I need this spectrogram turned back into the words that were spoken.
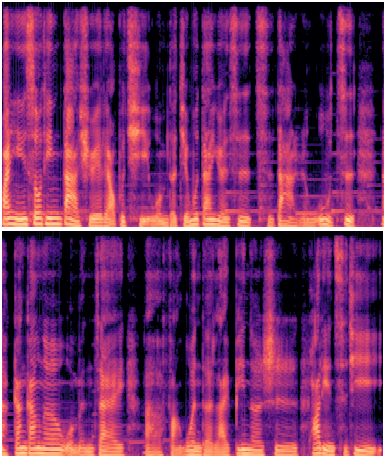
欢迎收听《大学了不起》，我们的节目单元是慈大人物志。那刚刚呢，我们在呃访问的来宾呢是花莲慈济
